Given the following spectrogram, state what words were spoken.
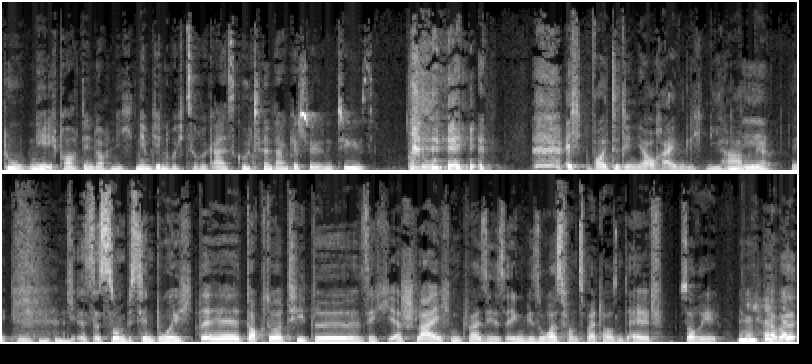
du, nee, ich brauche den doch nicht. Nehmt den ruhig zurück, alles gut, Dankeschön, tschüss. So. Ich wollte den ja auch eigentlich nie haben. Nee. Ja. Nee. Es ist so ein bisschen durch. Äh, Doktortitel sich erschleichen quasi ist irgendwie sowas von 2011. Sorry. Aber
